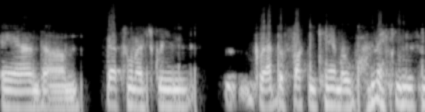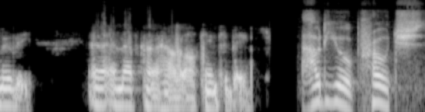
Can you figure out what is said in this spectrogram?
And um, that's when I screamed, grab the fucking camera while making this movie. And, and that's kind of how it all came to be. How do you approach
